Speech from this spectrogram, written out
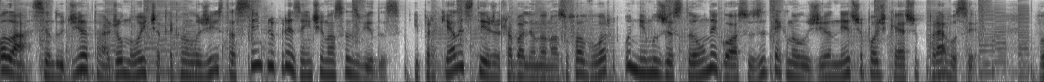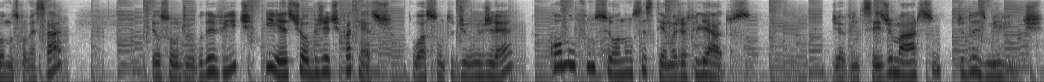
Olá, sendo dia, tarde ou noite, a tecnologia está sempre presente em nossas vidas. E para que ela esteja trabalhando a nosso favor, unimos gestão, negócios e tecnologia neste podcast para você. Vamos começar? Eu sou o Diogo Devitt e este é o Objetiva Cast. O assunto de hoje é como funciona um sistema de afiliados. Dia 26 de março de 2020.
